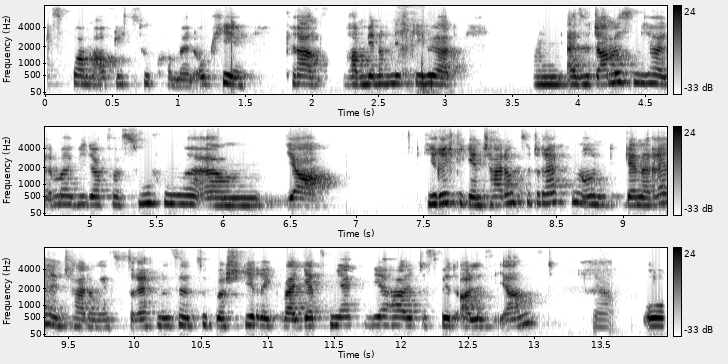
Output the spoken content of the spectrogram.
Rechtsform auf dich zukommen. Okay, krass, haben wir noch nicht gehört. Also da müssen wir halt immer wieder versuchen, ähm, ja, die richtige Entscheidung zu treffen und generell Entscheidungen zu treffen. Ist halt super schwierig, weil jetzt merken wir halt, es wird alles ernst. Ja. Und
